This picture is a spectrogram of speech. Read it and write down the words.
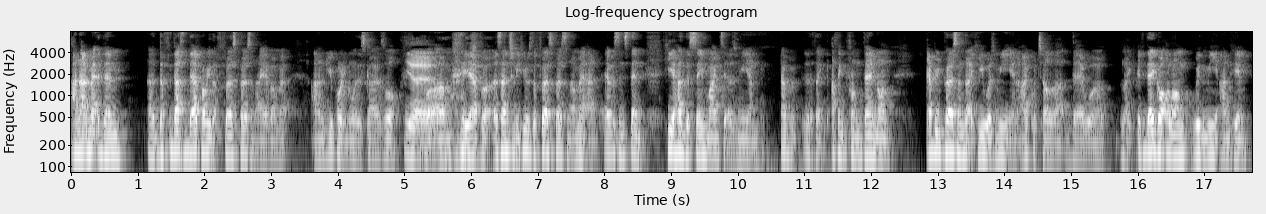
and I met them. Uh, the, that's they're probably the first person I ever met, and you probably know this guy as well. Yeah, But yeah. um, yeah, but essentially, he was the first person I met, and ever since then, he had the same mindset as me. And ever, I think I think from then on, every person that he was meeting, I could tell that they were like if they got along with me and him,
